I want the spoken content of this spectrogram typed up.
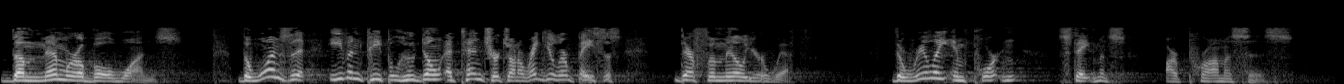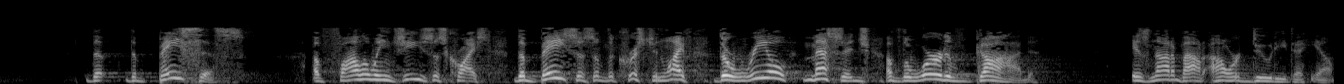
the memorable ones. The ones that even people who don't attend church on a regular basis, they're familiar with. The really important statements are promises. The, the basis of following Jesus Christ, the basis of the Christian life, the real message of the Word of God is not about our duty to Him.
